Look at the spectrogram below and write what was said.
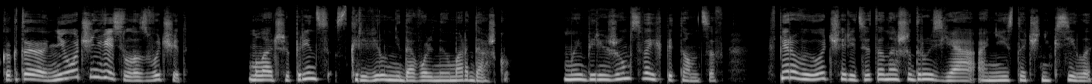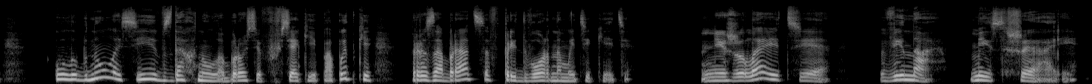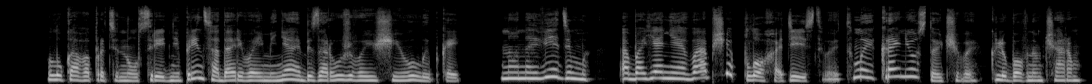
Как-то не очень весело звучит. Младший принц скривил недовольную мордашку. Мы бережем своих питомцев. В первую очередь это наши друзья, а не источник силы. Улыбнулась и вздохнула, бросив всякие попытки разобраться в придворном этикете. «Не желаете вина, мисс Шиари?» Лукаво протянул средний принц, одаривая меня обезоруживающей улыбкой. «Но на ведьм обаяние вообще плохо действует. Мы крайне устойчивы к любовным чарам».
